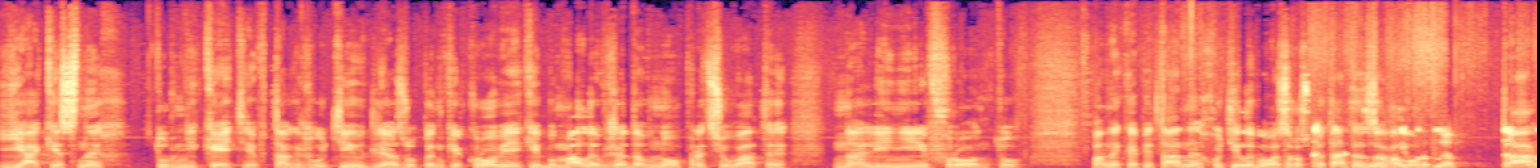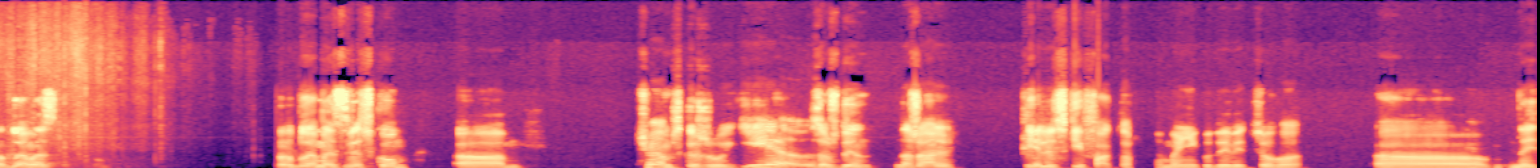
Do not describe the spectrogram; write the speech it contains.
якісних турнікетів, так жгутів для зупинки крові, які би мали вже давно працювати на лінії фронту. Пане капітане, хотіли би вас розпитати Так, загалом. проблем, Так. проблеми з проблеми з зв'язком. Е, що я вам скажу? Є завжди, на жаль, є людський фактор. Ми нікуди від цього е, не,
